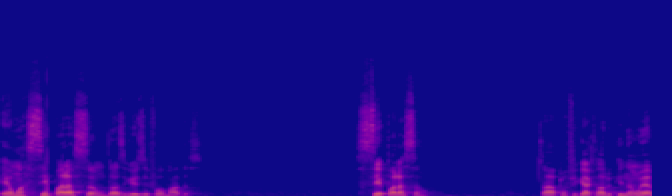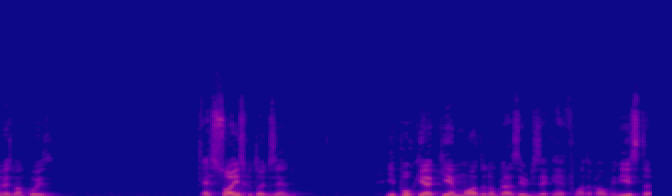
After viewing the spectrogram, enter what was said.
É uma separação das igrejas reformadas separação. Tá? Para ficar claro que não é a mesma coisa. É só isso que eu estou dizendo. E porque aqui é moda no Brasil dizer que é reformada calvinista,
